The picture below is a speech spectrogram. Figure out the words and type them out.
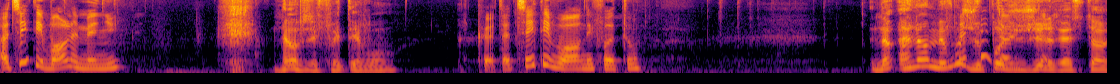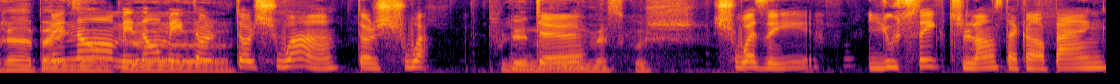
As-tu été voir le menu? Non, j'ai pas été voir. Écoute, as-tu été voir des photos? Non, ah non, mais moi, Mais je veux pas juger le restaurant, par mais exemple. non, mais non, mais t'as, le choix, hein? T'as le choix. Poulet de- nouveau, mascouche. choisir. You sais que tu lances ta campagne.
